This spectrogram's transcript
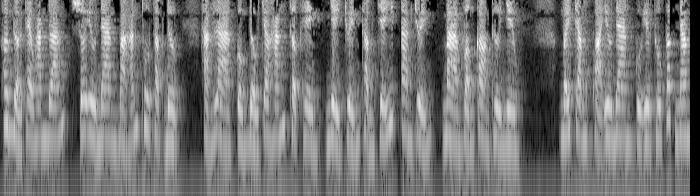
Hơn nữa theo hắn đoán, số yêu đan mà hắn thu thập được hẳn là cũng đủ cho hắn thực hiện nhị chuyển thậm chí tam chuyển mà vẫn còn thừa nhiều. Mấy trăm khỏa yêu đan của yêu thú cấp 5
